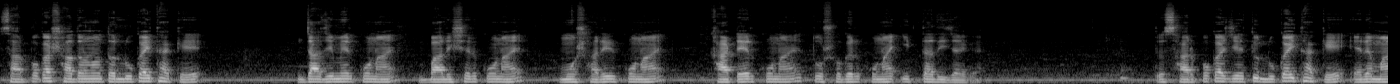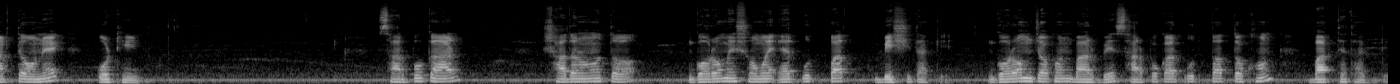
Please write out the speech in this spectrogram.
সারপোকা সাধারণত লুকাই থাকে জাজিমের কোনায়, বালিশের কোনায়, মশারির কোনায়, খাটের কোনায়, তোষকের কোনায় ইত্যাদি জায়গায়। তো সারপোকা যেহেতু লুকাই থাকে, এরে মারতে অনেক কঠিন। সারপোকার সাধারণত গরমের সময় এর উৎপাত বেশি থাকে। গরম যখন বাড়বে, সারপোকার উৎপাত তখন বাড়তে থাকবে।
